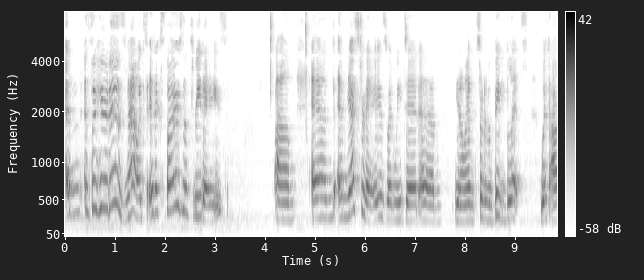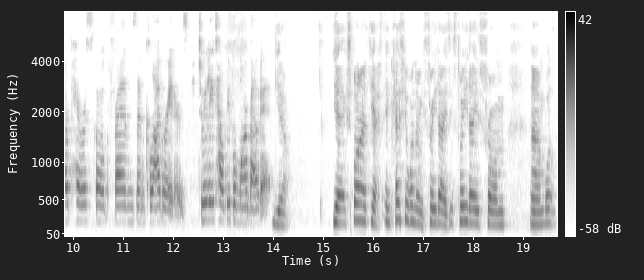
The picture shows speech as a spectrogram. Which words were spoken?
and, and so here it is now. It's, it expires in three days. Um, and and yesterday is when we did, um, you know, a, sort of a big blitz with our Periscope friends and collaborators to really tell people more about it. Yeah. Yeah, expired, yes. In case you're wondering, three days. It's three days from, um, well,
